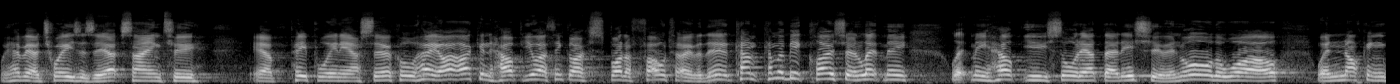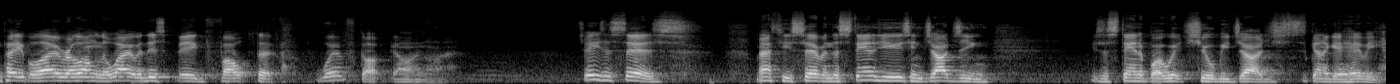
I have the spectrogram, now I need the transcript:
We have our tweezers out saying to our people in our circle, hey, I, I, can help you. I think I spot a fault over there. Come, come a bit closer and let me, let me help you sort out that issue. And all the while, we're knocking people over along the way with this big fault that we've got going on. Jesus says, Matthew 7, the standard you use in judging is a standard by which she'll be judged. It's going to get heavy.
